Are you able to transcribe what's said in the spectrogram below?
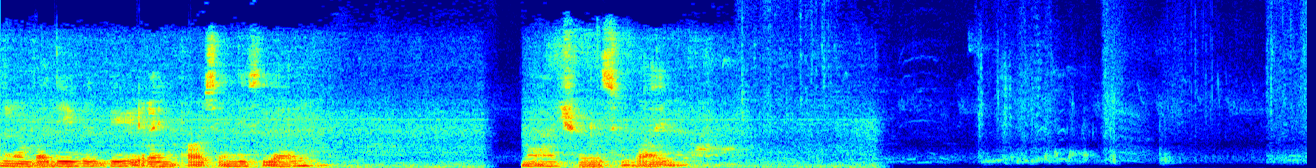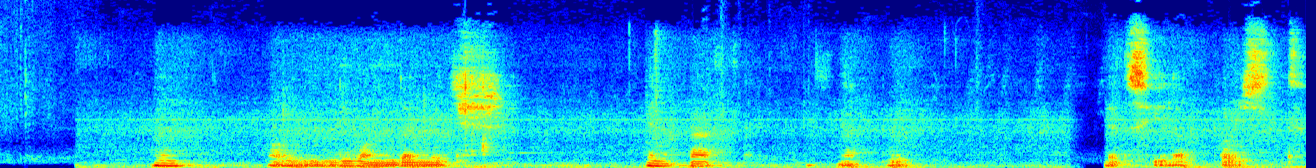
nobody will be reinforcing this guy. Might actually survive. Hmm. Only one damage. In fact, it's not good. Let's heal up first.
